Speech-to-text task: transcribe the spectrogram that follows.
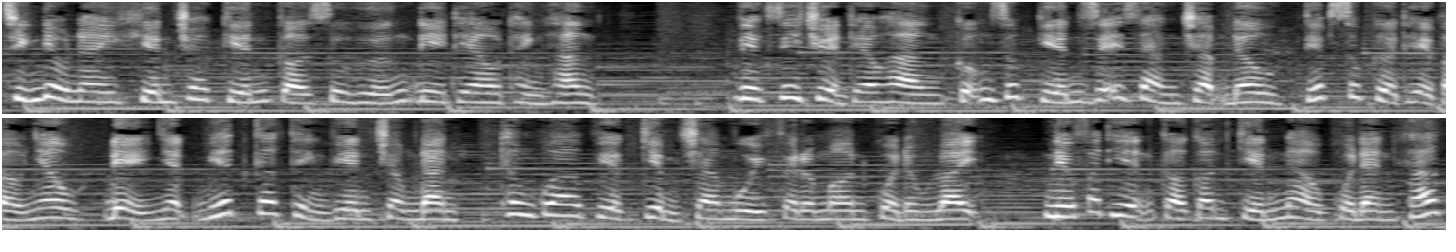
Chính điều này khiến cho kiến có xu hướng đi theo thành hàng. Việc di chuyển theo hàng cũng giúp kiến dễ dàng chạm đầu, tiếp xúc cơ thể vào nhau để nhận biết các thành viên trong đàn thông qua việc kiểm tra mùi pheromone của đồng loại. Nếu phát hiện có con kiến nào của đàn khác,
